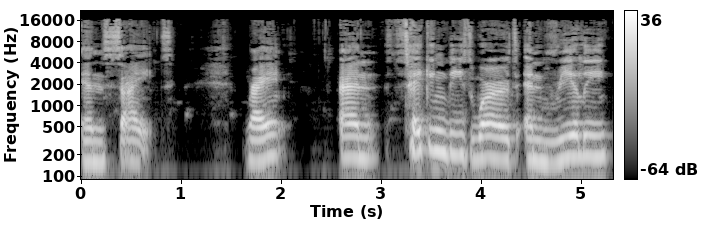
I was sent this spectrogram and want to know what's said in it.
in sight. Right? And taking these words and really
